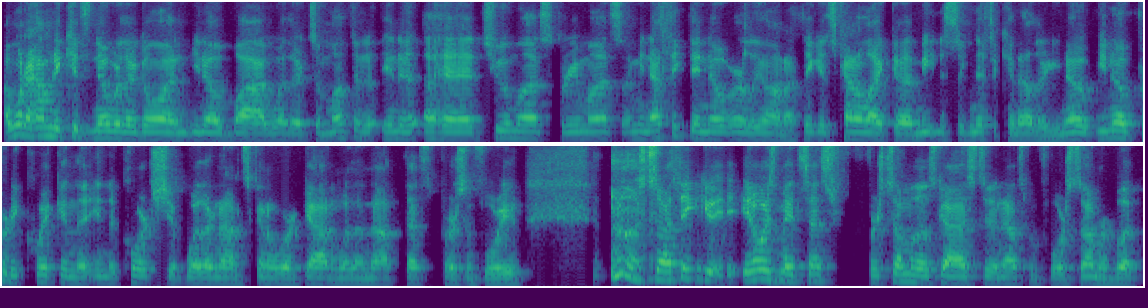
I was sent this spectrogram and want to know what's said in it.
I wonder how many kids know where they're going, you know, by whether it's a month in, in ahead, two months, three months. I mean, I think they know early on. I think it's kind of like uh, meeting a significant other. You know, you know pretty quick in the in the courtship whether or not it's going to work out and whether or not that's the person for you. so I think it, it, always made sense for some of those guys to announce before summer, but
